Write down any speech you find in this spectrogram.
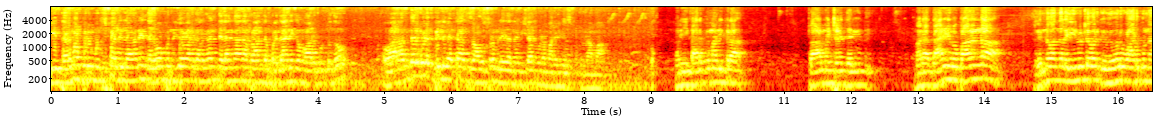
ఈ ధర్మపురి మున్సిపాలిటీలో కానీ ధర్మపురి నియోజకవర్గాలు కానీ తెలంగాణ ప్రాంత ప్రజానికం వాడుకుంటుందో వారందరూ కూడా బిల్లు కట్టాల్సిన అవసరం లేదన్న విషయాన్ని కూడా మనం చేసుకుంటున్నామా? మరి ఈ కార్యక్రమాన్ని ఇక్కడ ప్రారంభించడం జరిగింది. మరి దానిలో భాగంగా రెండు వందల యూనిట్ల వరకు ఎవరు వాడుకున్న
